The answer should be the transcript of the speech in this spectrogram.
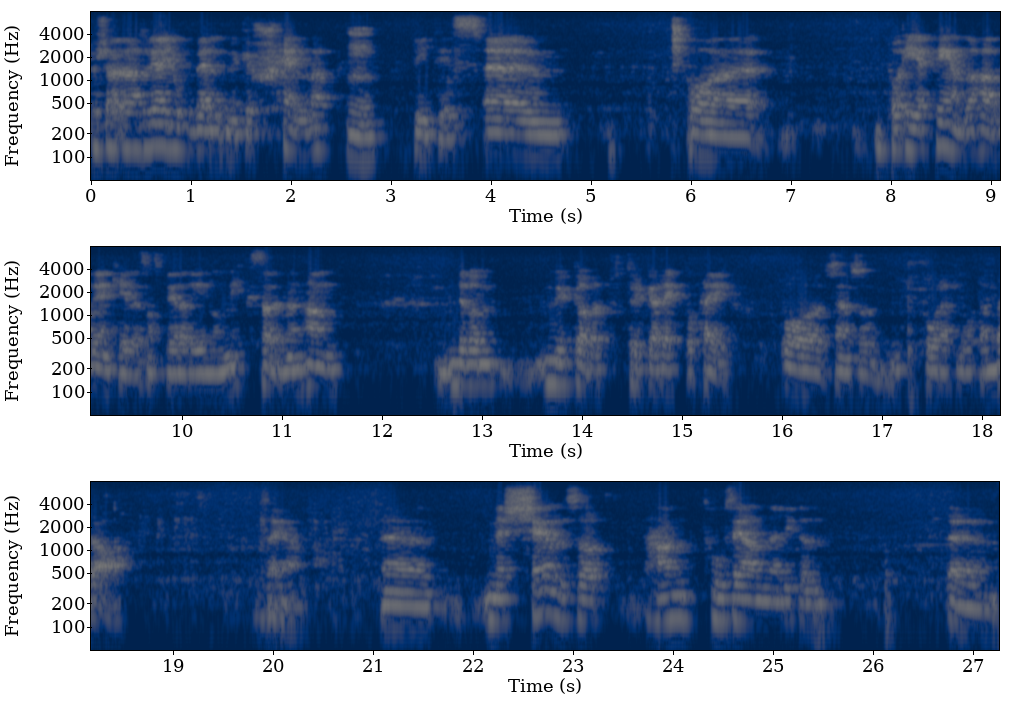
försökt, alltså vi har gjort väldigt mycket själva Mm. hittills. Ehm, och eh, på EPn då hade vi en kille som spelade in och mixade, men han, det var mycket av att trycka rec och play och sen så få det att låta bra. Säger han. Ehm, med Kjell så, han tog sig an en liten ehm,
